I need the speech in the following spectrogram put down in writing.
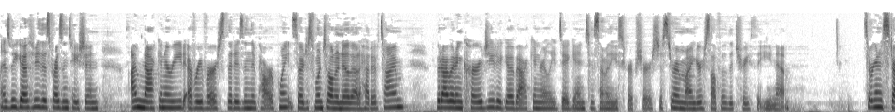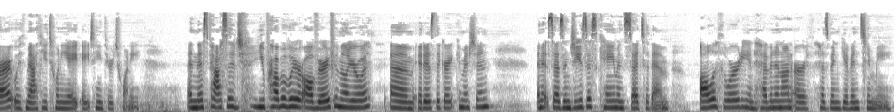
As we go through this presentation, I'm not going to read every verse that is in the PowerPoint, so I just want y'all to know that ahead of time. But I would encourage you to go back and really dig into some of these scriptures just to remind yourself of the truth that you know. So we're going to start with Matthew 28 18 through 20. And this passage you probably are all very familiar with. Um, it is the Great Commission. And it says, And Jesus came and said to them, All authority in heaven and on earth has been given to me.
